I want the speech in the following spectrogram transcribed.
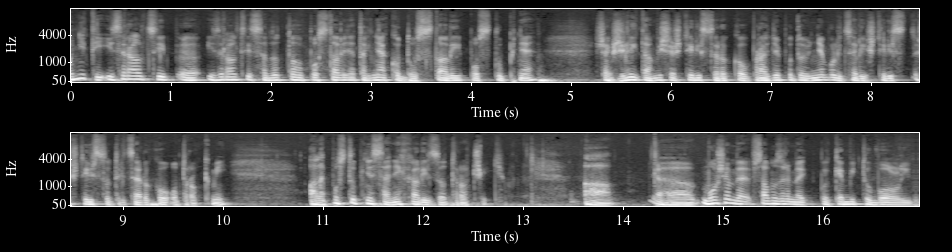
oni, tí Izraelci, e, Izraelci sa do toho postavenia tak nejako dostali postupne, však žili tam vyše 400 rokov, pravdepodobne neboli celých 400, 430 rokov otrokmi, ale postupne sa nechali zotročiť. A e, môžeme, samozrejme, keby tu boli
